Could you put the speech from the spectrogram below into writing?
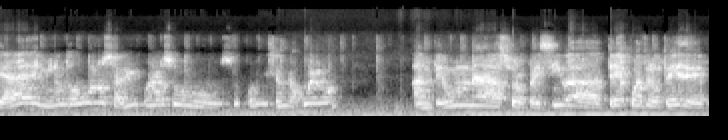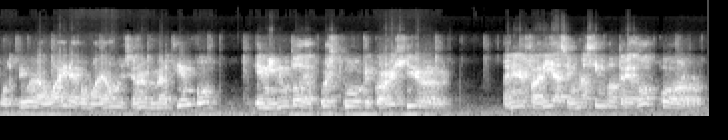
Ceará desde el minuto uno salió a imponer su, su condición de juego ante una sorpresiva 3-4-3 de Deportivo La Guaira, como habíamos mencionado en el primer tiempo, que minutos después tuvo que corregir Daniel Farías en una 5-3-2 por,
